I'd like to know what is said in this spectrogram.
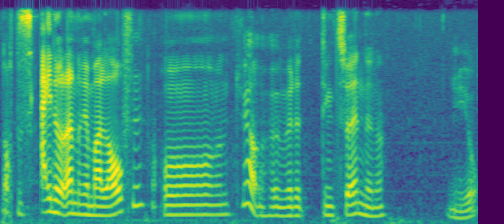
noch das eine oder andere Mal laufen. Und ja, hören wir das Ding zu Ende, ne? Jo.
